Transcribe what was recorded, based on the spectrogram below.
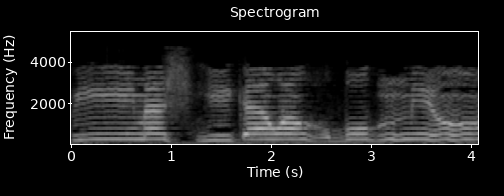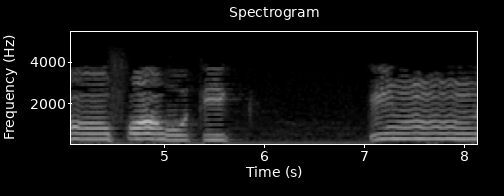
في مشيك واغضض من صوتك إن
